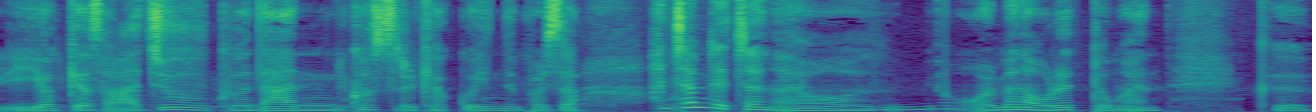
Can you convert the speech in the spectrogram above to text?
이 엮여서 아주 그 난 코스를 겪고 있는 벌써 한참 됐잖아요. 얼마나 오랫동안 그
